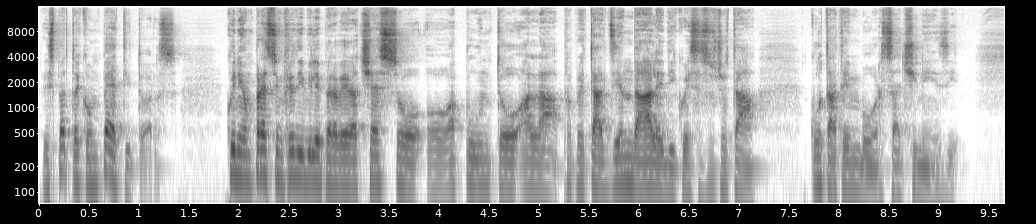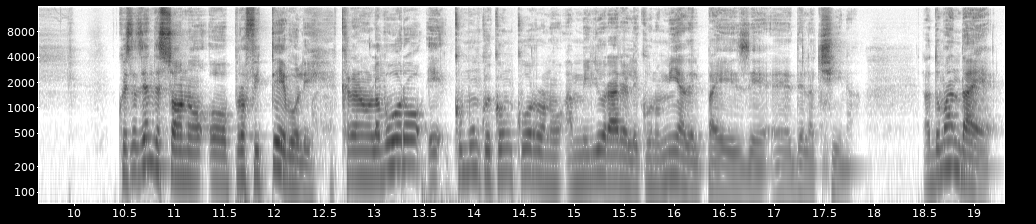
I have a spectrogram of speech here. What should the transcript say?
rispetto ai competitors. Quindi è un prezzo incredibile per avere accesso oh, appunto alla proprietà aziendale di queste società quotate in borsa cinesi. Queste aziende sono oh, profittevoli, creano lavoro e comunque concorrono a migliorare l'economia del paese eh, della Cina. La domanda è,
